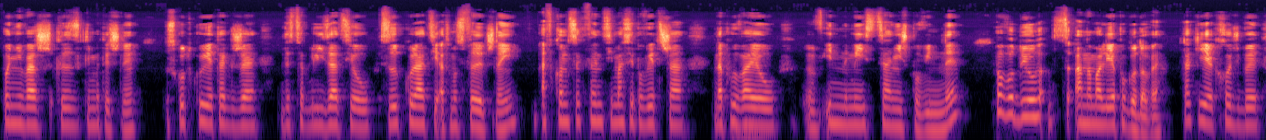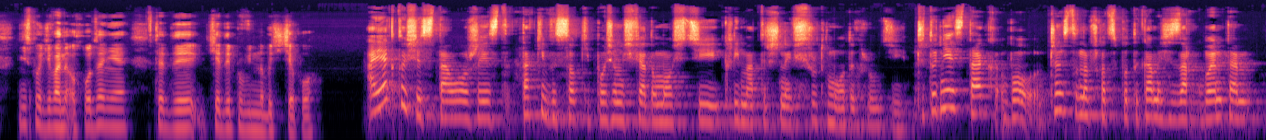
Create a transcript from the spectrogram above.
ponieważ kryzys klimatyczny skutkuje także destabilizacją cyrkulacji atmosferycznej, a w konsekwencji masy powietrza napływają w inne miejsca niż powinny, powodują anomalie pogodowe, takie jak choćby niespodziewane ochłodzenie wtedy, kiedy powinno być ciepło. A jak to się stało, że jest taki wysoki poziom świadomości klimatycznej wśród młodych ludzi? Czy to nie jest tak, bo często na przykład spotykamy się z argumentem,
